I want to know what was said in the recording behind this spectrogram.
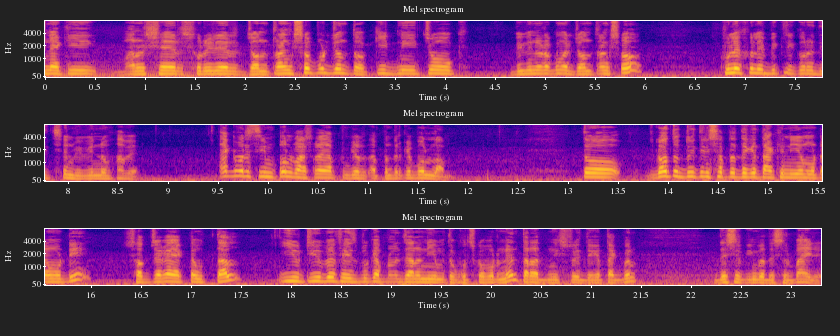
নাকি মানুষের শরীরের যন্ত্রাংশ পর্যন্ত, কিডনি, চোখ, বিভিন্ন রকমের যন্ত্রাংশ খুলে খুলে বিক্রি করে দিচ্ছেন বিভিন্নভাবে। একেবারে সিম্পল ভাষায় আপনাকে, আপনাদেরকে বললাম। তো গত দুই তিন সপ্তাহ থেকে তাকে নিয়ে মোটামুটি সব জায়গায় একটা উত্তাল। ইউটিউবে, ফেসবুকে আপনারা যারা নিয়মিত খোঁজখবর নেন, তারা নিশ্চয়ই দেখে থাকবেন দেশের কিংবা দেশের বাইরে।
